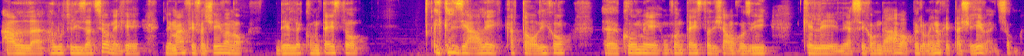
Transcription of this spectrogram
al, all'utilizzazione che le mafie facevano del contesto ecclesiale cattolico eh, come un contesto, diciamo così, che le, le, assecondava o perlomeno che taceva, insomma.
